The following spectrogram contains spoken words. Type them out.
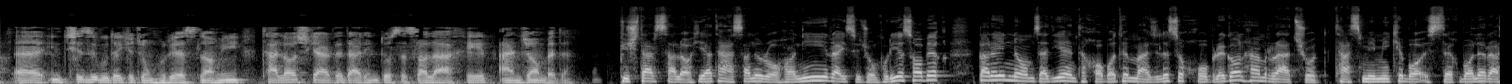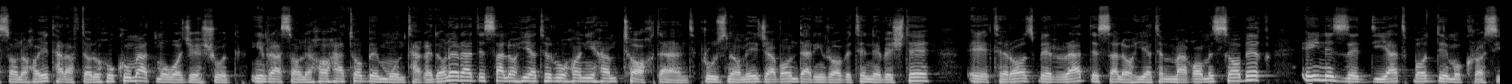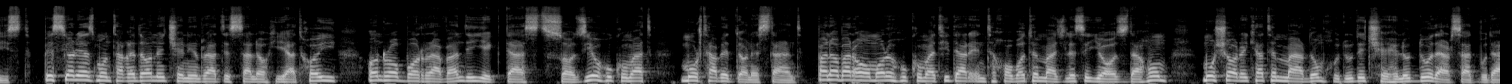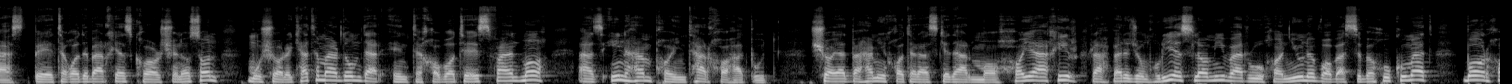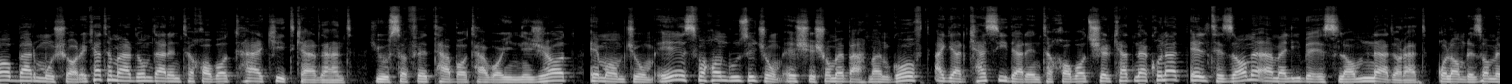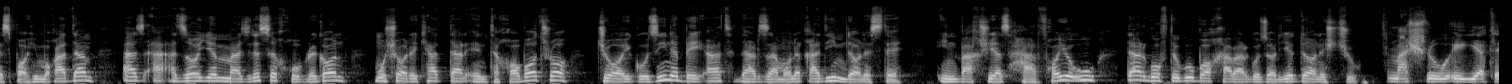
این چیزی بوده که جمهوری اسلامی تلاش کرده در این دو سه سال اخیر انجام بده. پیشتر صلاحیت حسن روحانی رئیس جمهوری سابق برای نامزدی انتخابات مجلس خبرگان هم رد شد. تصمیمی که با استقبال رسانه های طرفدار حکومت مواجه شد. این رسانه ها حتی به منتقدان رد صلاحیت روحانی هم تاختند. روزنامه جوان در این رابطه نوشته اعتراض به رد صلاحیت مقام سابق عین ضدیت با دموکراسی است. بسیاری از منتقدان چنین رد صلاحیت هایی آن را با روند یک دست سازی حکومت مرتبط دانستند. بنابر آمار حکومتی در انتخابات مجلس یازدهم مشارکت مردم حدود 42 درصد بوده است. به اعتقاد برخی از کارشناسان مشارکت مردم در انتخابات اسفند ماه از این هم پایینتر خواهد بود. شاید به همین خاطر است که در ماههای اخیر رهبر جمهوری اسلامی و روحانیون وابسته به حکومت بارها بر مشارکت مردم در انتخابات تاکید کردند. یوسف تباتبایی نژاد امام جمعه اصفهان روز جمعه ششم بهمن گفت اگر کسی در انتخابات شرکت نکند التزام عملی به اسلام ندارد. غلامرضا مصباحی مقدم از اعضای مجلس خبرگان مشارکت در انتخابات را جایگزین بیعت در زمان قدیم دانسته. این بخشی از حرفهای او در گفتگو با خبرگزاری دانشجو. مشروعیت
